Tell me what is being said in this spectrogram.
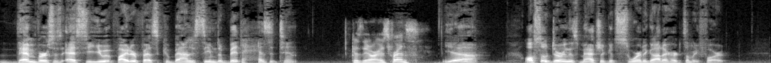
them versus SCU at Fyter Fest, Cabana seemed a bit hesitant. because they are his friends. Yeah. Also during this match I could swear to God I heard somebody fart.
